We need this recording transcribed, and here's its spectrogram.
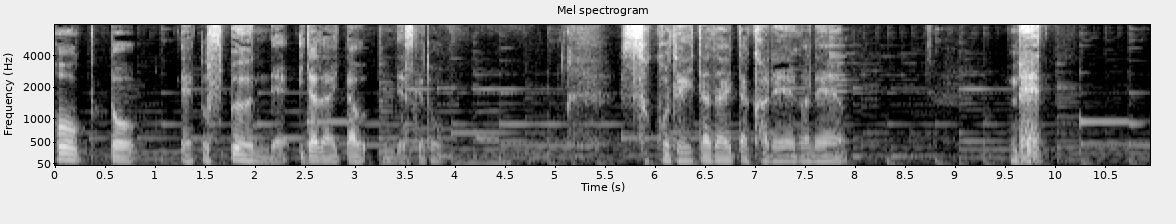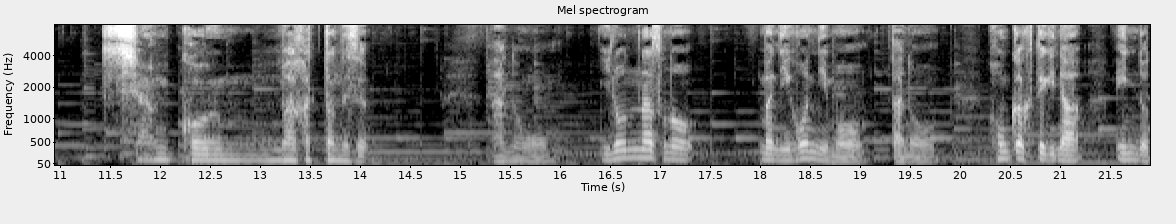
フォークと,、えー、とスプーンでいただいたんですけどそこでいただいたカレーがねめっちゃんこうまかったんです。あのいろんなそのまあ日本にもあの本格的なインド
